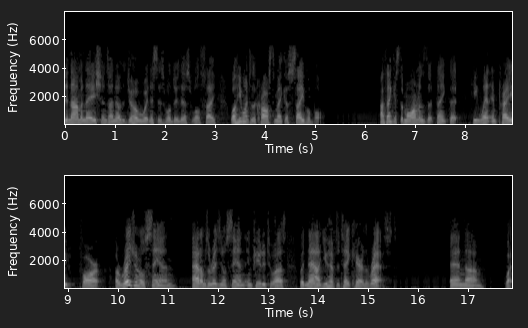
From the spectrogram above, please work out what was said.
denominations, I know the Jehovah Witnesses will do this, will say, well, he went to the cross to make us savable. I think it's the Mormons that think that he went and prayed for original sin, Adam's original sin imputed to us, but now you have to take care of the rest. And um, what?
